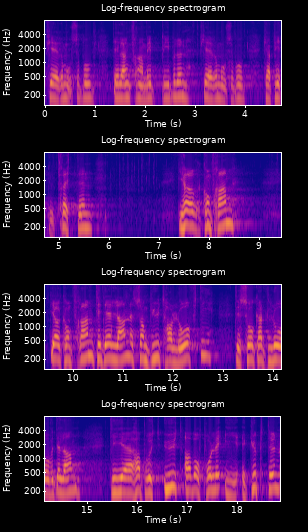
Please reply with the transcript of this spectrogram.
4. Mosebok, Det er langt framme i Bibelen. 4. Mosebok kapittel 13. De har kommet fram de har kommet fram til det landet som Gud har lovt dem, det såkalt lovede land. De eh, har brutt ut av oppholdet i Egypten,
